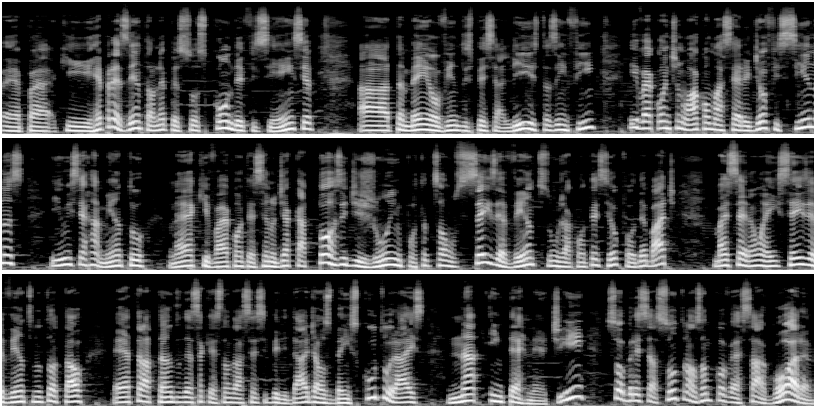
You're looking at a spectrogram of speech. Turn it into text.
é, pra, que representam né, pessoas com deficiência, a, também ouvindo especialistas, enfim, e vai continuar com uma série de oficinas e o um encerramento né, que vai acontecer no dia 14 de junho, portanto são seis eventos, um já aconteceu, que foi o debate, mas serão aí seis eventos no total, é, tratando dessa questão da acessibilidade aos bens culturais na internet. E sobre esse assunto nós vamos conversar agora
